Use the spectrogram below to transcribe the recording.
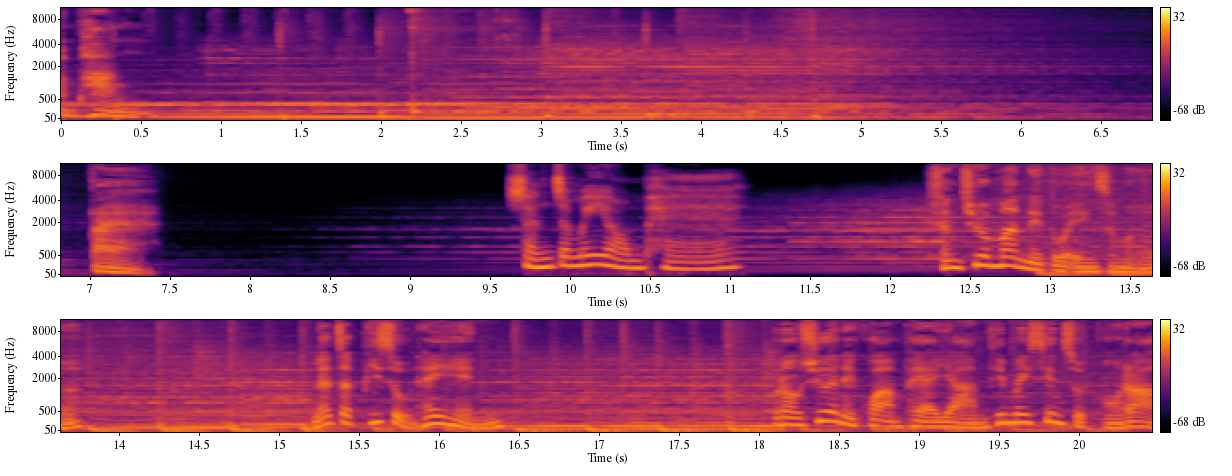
ลำพัง แต่ ฉันจะไม่ยอมแพ้ ฉันเชื่อมั่นในตัวเองเสมอ และจะพิสูจน์ให้เห็น เราเชื่อในความพยายามที่ไม่สิ้นสุดของเรา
